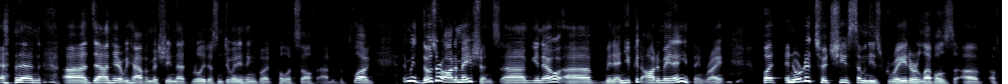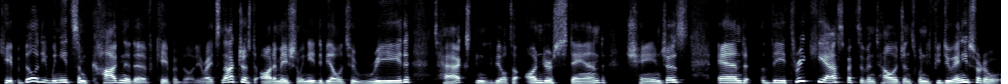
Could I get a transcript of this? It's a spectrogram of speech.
and then uh, down here, we have a machine that really doesn't do anything but pull itself out of the plug. I mean, those are automations, um, you know, uh, and you can automate anything, right? Mm-hmm. But in order to achieve some of these greater levels of, of capability, we need some cognitive capability, right? It's not just automation. We need to be able to read text, we need to be able to understand changes. And the three key aspects of intelligence, when if you do any sort of,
